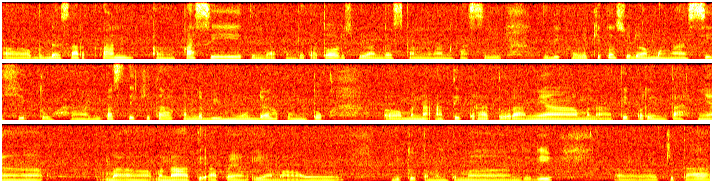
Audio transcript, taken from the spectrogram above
uh, berdasarkan uh, kasih. Tindakan kita tuh harus dilandaskan dengan kasih. Jadi kalau kita sudah mengasihi Tuhan pasti kita akan lebih mudah untuk uh, menaati peraturannya menaati perintahnya menaati apa yang ia mau gitu teman-teman. Jadi uh, kita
